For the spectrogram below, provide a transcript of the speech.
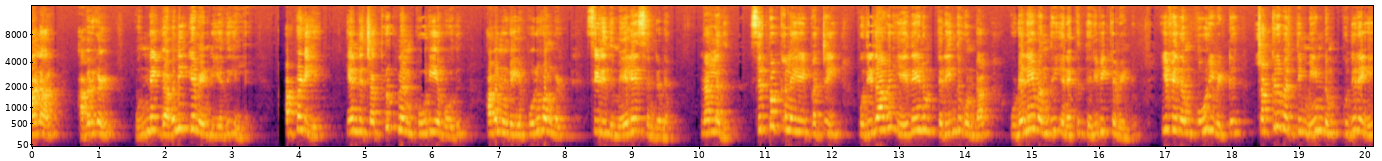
ஆனால் அவர்கள் உன்னை கவனிக்க வேண்டியது இல்லை. அப்படியே என்று சத்ருக்னன் கூறியபோது அவனுடைய புருவங்கள் சிறிது மேலே சென்றன. நல்லது சிற்பக்கலையை பற்றி புதிதாக ஏதேனும் தெரிந்து கொண்டால் உடனே வந்து எனக்கு தெரிவிக்க வேண்டும். இவ்விதம் கூறிவிட்டு சக்கரவர்த்தி மீண்டும் குதிரையை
